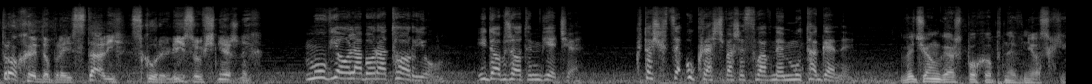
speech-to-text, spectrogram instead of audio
Trochę dobrej stali, skóry lisów śnieżnych. Mówię o laboratorium. I dobrze o tym wiecie. Ktoś chce ukraść wasze sławne mutageny. Wyciągasz pochopne wnioski.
